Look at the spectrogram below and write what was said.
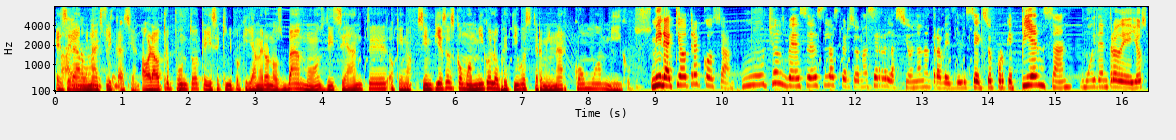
Esa Ay, era no una explicación. Ahora, otro punto que dice aquí, porque ya mero nos vamos, dice antes, ok, no, si empiezas como amigo, el objetivo es terminar como amigos. Mira, ¿qué otra cosa? Muchas veces las personas se relacionan a través del sexo porque piensan muy dentro de ellos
